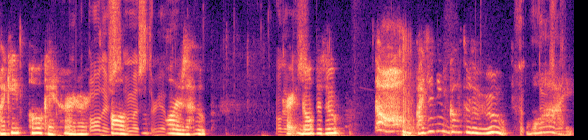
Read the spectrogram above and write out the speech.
I keep. Oh, okay, alright, alright. Oh, there's oh, almost three of Oh, there's a hoop. Oh, Alright, go through the hoop. No! I didn't even go through the hoop. Why?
